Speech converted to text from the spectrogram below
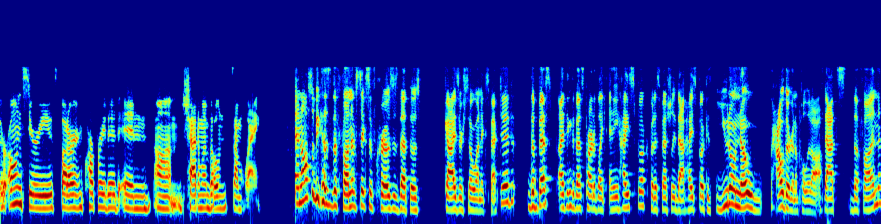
their own series, but are incorporated in um, Shadow and Bone some way. And also because the fun of Six of Crows is that those guys are so unexpected. The best, I think, the best part of like any heist book, but especially that heist book, is you don't know how they're gonna pull it off. That's the fun.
